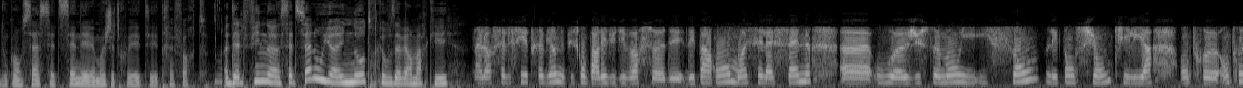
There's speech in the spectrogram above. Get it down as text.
donc en ça, cette scène, et moi j'ai trouvé était très forte. Delphine, cette scène ou il y a une autre que vous avez remarquée? Alors celle-ci est très bien, mais puisqu'on parlait du divorce euh, des, parents, moi c'est la scène euh, où euh, justement il, il sent les tensions qu'il y a entre entre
